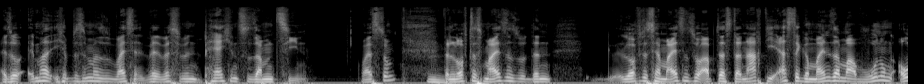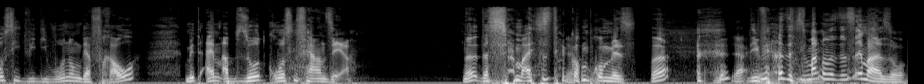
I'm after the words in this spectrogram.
also immer, ich habe das immer so, weißt du, weißt du, wenn Pärchen zusammenziehen, weißt du, mhm. dann läuft das meistens so, dann läuft es ja meistens so ab, dass danach die erste gemeinsame Wohnung aussieht wie die Wohnung der Frau mit einem absurd großen Fernseher. Ne, das ist ja meistens der ja. Kompromiss. Ne? Ja, die werden das machen, das ist immer so.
